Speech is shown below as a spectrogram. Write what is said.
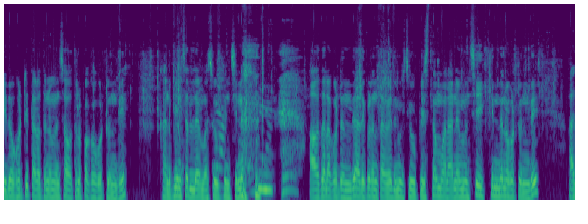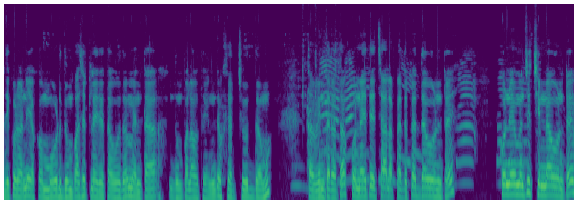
ఇది ఒకటి తర్వాత మంచి అవతల పక్క ఒకటి ఉంది. కనిపించదులేమో చూపించిన. అవతల ఒకటి ఉంది. అది కూడా తవ్వేది మీకు చూపిస్తాం. అలానే మంచి కిందన ఒకటి ఉంది. అది కూడా ఒక మూడు దుంప చెట్లు అయితే తవ్వుదాం. ఎంత దుంపలు అవుతాయండి ఒకసారి చూద్దాము. తవ్విన తర్వాత కొన్ని అయితే చాలా పెద్ద పెద్దవి ఉంటాయి. కొన్ని ఏమంచి చిన్నవి ఉంటాయి.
